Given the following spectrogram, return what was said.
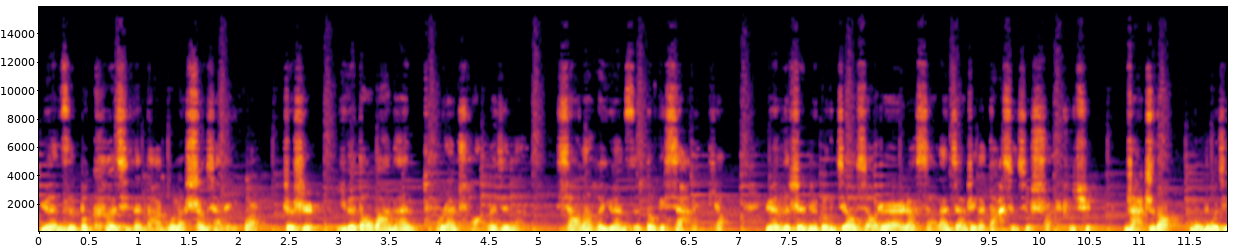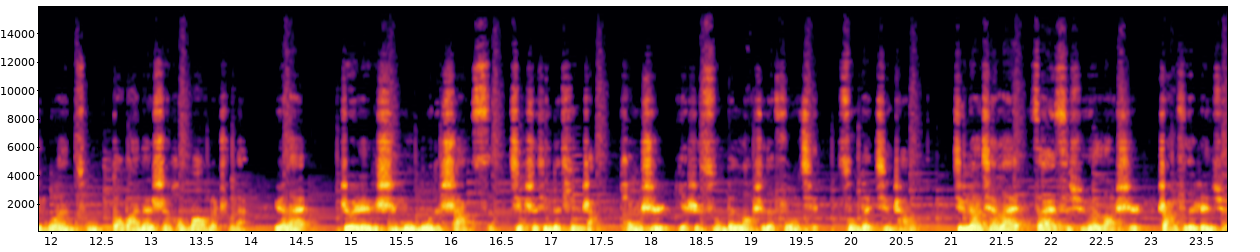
原子不客气地拿过了剩下的一罐。这时，一个刀疤男突然闯了进来，小兰和原子都给吓了一跳。原子甚至更叫嚣着让小兰将这个大猩猩甩出去，哪知道木木警官从刀疤男身后冒了出来。原来这人是木木的上司，警视厅的厅长，同时也是松本老师的父亲松本清长。警长前来再次询问老师，丈夫的人选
